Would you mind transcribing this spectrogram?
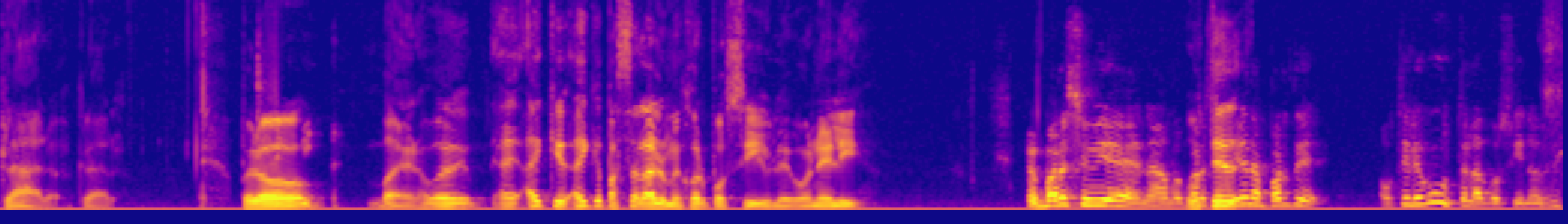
Claro, claro. Pero bueno, eh, hay que, hay que pasarla lo mejor posible, Bonelli. Me parece bien, nada, me parece Usted- bien. Aparte, a usted le gusta la cocina, así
